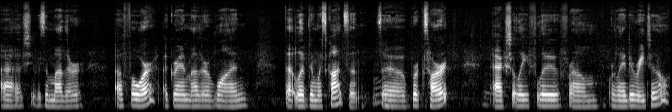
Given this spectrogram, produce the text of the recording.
Uh, she was a mother of four, a grandmother of one that lived in Wisconsin. Mm. So Brooke's Heart actually flew from Orlando Regional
